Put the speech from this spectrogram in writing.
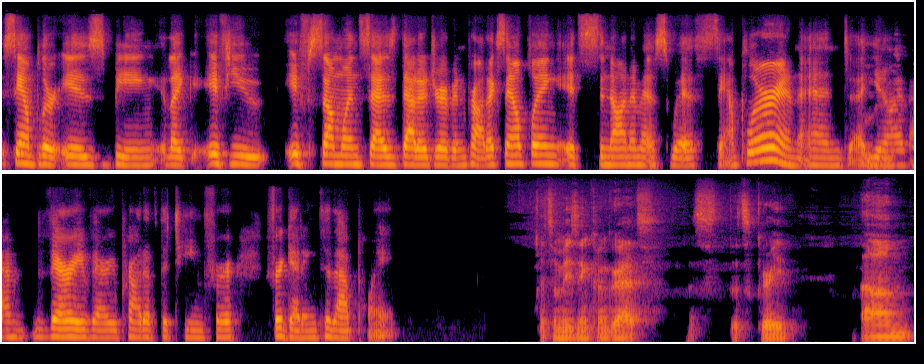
sampler is being like if you if someone says data driven product sampling it's synonymous with sampler and and uh, you know mm-hmm. I'm, I'm very very proud of the team for for getting to that point. That's amazing. Congrats. That's that's great. Um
